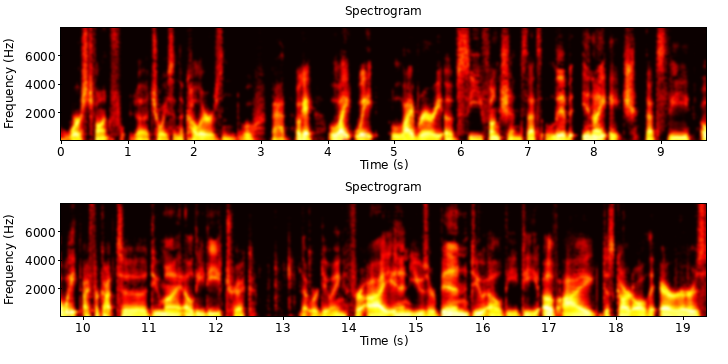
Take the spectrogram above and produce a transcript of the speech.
worst font uh, choice and the colors and oh, bad. Okay, lightweight library of C functions. That's libnih. That's the. Oh, wait, I forgot to do my LDD trick that we're doing. For i in user bin, do ldd of i, discard all the errors,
